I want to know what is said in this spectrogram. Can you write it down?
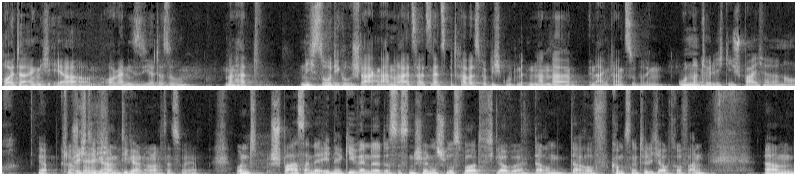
heute eigentlich eher organisiert. Also man hat nicht so die starken Anreize als Netzbetreiber, das wirklich gut miteinander in Einklang zu bringen. Und natürlich die Speicher dann auch. Ja, klar. Richtig. Die gehören, die gehören auch noch dazu, ja. Und Spaß an der Energiewende, das ist ein schönes Schlusswort. Ich glaube, darum, darauf kommt es natürlich auch drauf an. Ähm,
